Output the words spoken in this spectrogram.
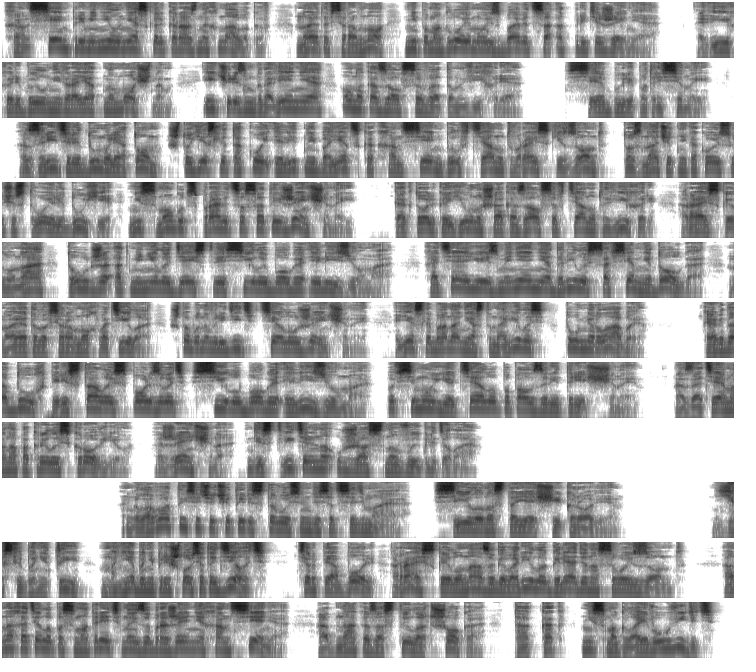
Хан Сень применил несколько разных навыков, но это все равно не помогло ему избавиться от притяжения. Вихрь был невероятно мощным, и через мгновение он оказался в этом вихре. Все были потрясены. Зрители думали о том, что если такой элитный боец, как Хан Сень, был втянут в райский зонд, то значит никакое существо или духи не смогут справиться с этой женщиной. Как только юноша оказался втянут в вихрь, райская луна тут же отменила действие силы бога Элизиума. Хотя ее изменение длилось совсем недолго, но этого все равно хватило, чтобы навредить телу женщины. Если бы она не остановилась, то умерла бы. Когда дух перестал использовать силу бога Элизиума, по всему ее телу поползли трещины. А затем она покрылась кровью. Женщина действительно ужасно выглядела. Глава 1487. Сила настоящей крови. «Если бы не ты, мне бы не пришлось это делать!» Терпя боль, райская луна заговорила, глядя на свой зонт. Она хотела посмотреть на изображение Хан Сеня, однако застыла от шока, так как не смогла его увидеть.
